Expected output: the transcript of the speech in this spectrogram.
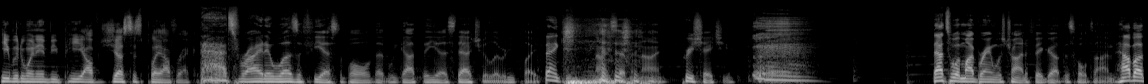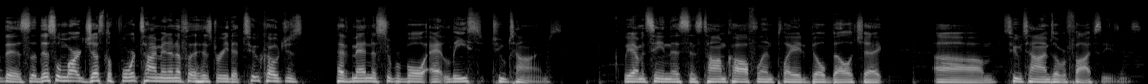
He would win MVP off just his playoff record. That's right. It was a Fiesta Bowl that we got the uh, Statue of Liberty play. Thank you, 979. Appreciate you. That's what my brain was trying to figure out this whole time. How about this? This will mark just the fourth time in NFL history that two coaches have met in a Super Bowl at least two times. We haven't seen this since Tom Coughlin played Bill Belichick um, two times over five seasons.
